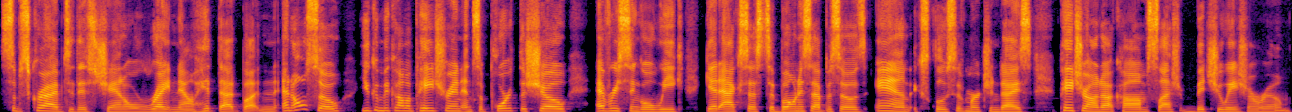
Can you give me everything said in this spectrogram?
subscribe to this channel right now. Hit that button. And also, you can become a patron and support the show every single week. Get access to bonus episodes and exclusive merchandise. Patreon.com slash bitchuation room.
